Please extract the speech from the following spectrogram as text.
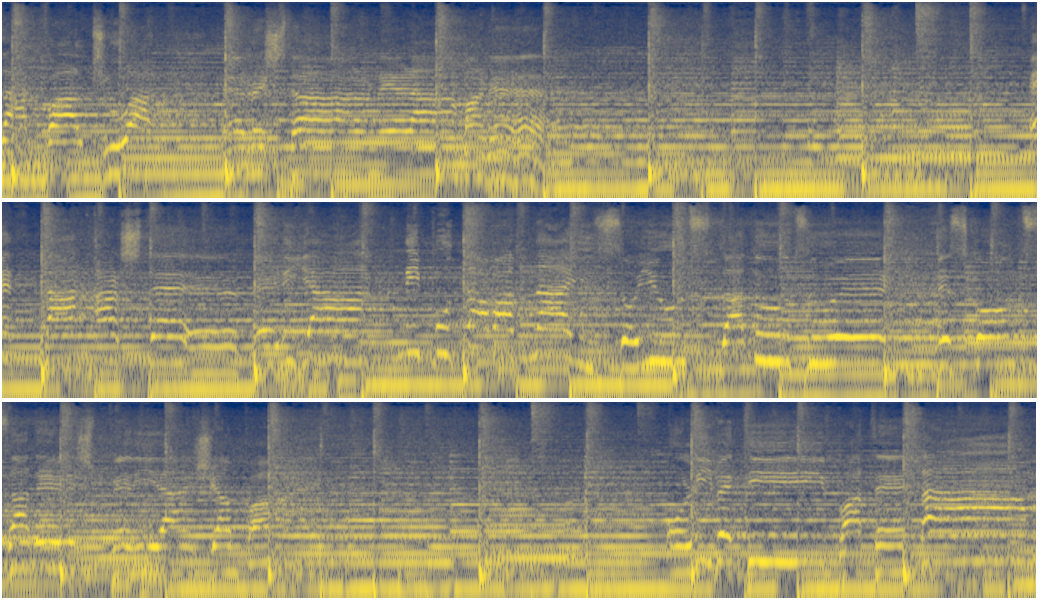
hitzak faltsuak errestan eramanen Eta aste berian ni puta bat naiz Oiuz da duzuen ezkontza despedidan xampai. Olibeti batetan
